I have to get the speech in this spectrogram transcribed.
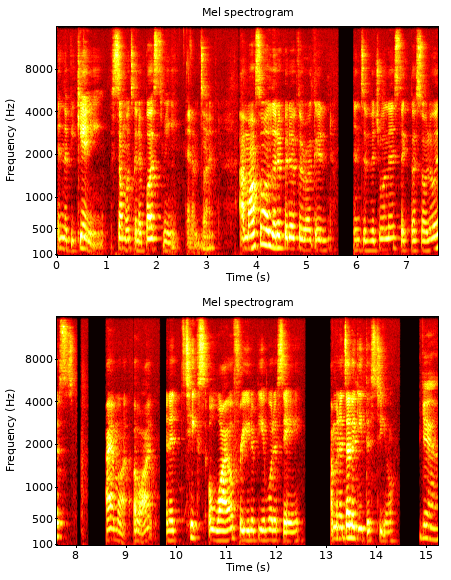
in the beginning, someone's gonna bust me and I'm done. I'm also a little bit of the rugged individualist, like the soloist. I am a, a lot and it takes a while for you to be able to say i'm going to delegate this to you. Yeah.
